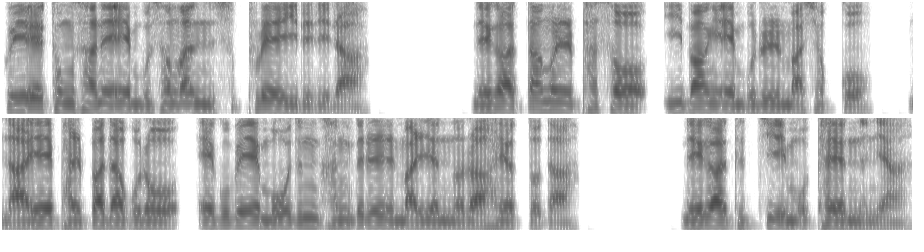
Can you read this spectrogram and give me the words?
그의 동산의 무성한 수풀에 이르리라. 내가 땅을 파서 이방의 물을 마셨고 나의 발바닥으로 애굽의 모든 강들을 말렸노라 하였도다. 내가 듣지 못하였느냐?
